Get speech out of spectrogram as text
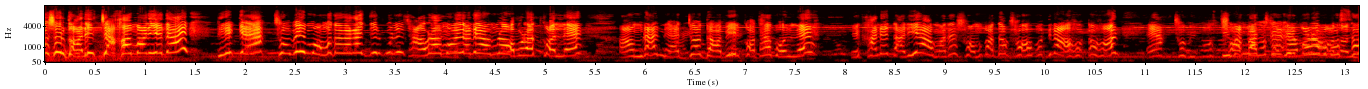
পশুর গাড়ির চাকা মারিয়ে দেয়। ঠিক এক ছবি মমতা ব্যানার্জির পুলিশ হাওড়া ময়দানে আমরা অবরোধ করলে আমরা ন্যায্য দাবির কথা বললে এখানে দাঁড়িয়ে আমাদের সম্পাদক সভাপতিরা আহত হন। এক ছবি অবস্থা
